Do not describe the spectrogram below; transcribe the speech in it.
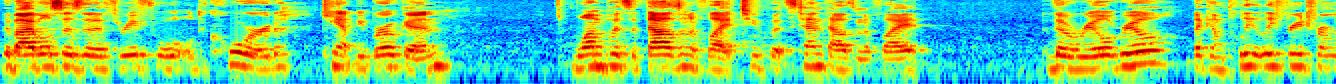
the bible says that a threefold cord can't be broken. One puts a thousand to flight two puts ten thousand to flight. The real real the completely freed from,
